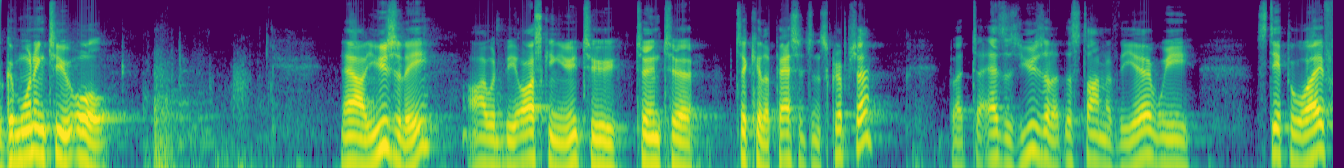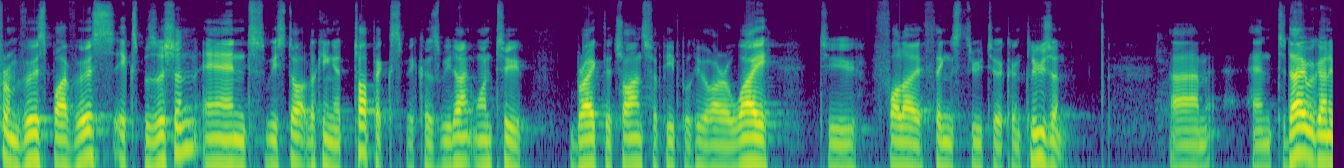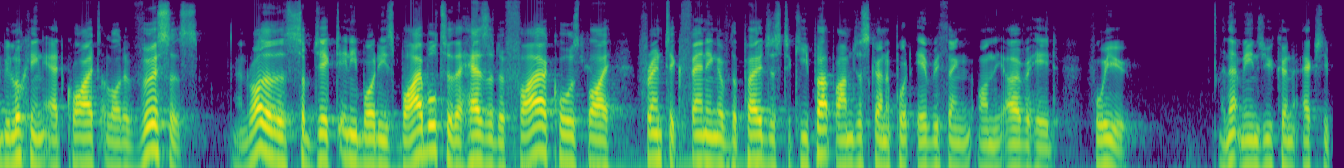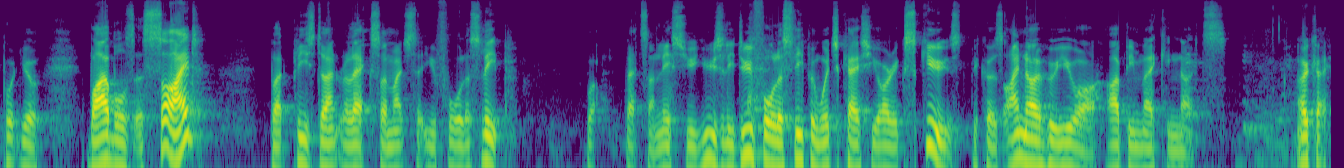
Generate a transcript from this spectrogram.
Well, good morning to you all. Now, usually I would be asking you to turn to a particular passage in Scripture, but uh, as is usual at this time of the year, we step away from verse by verse exposition and we start looking at topics because we don't want to break the chance for people who are away to follow things through to a conclusion. Um, and today we're going to be looking at quite a lot of verses. And rather than subject anybody's Bible to the hazard of fire caused by frantic fanning of the pages to keep up, I'm just going to put everything on the overhead for you. And that means you can actually put your Bibles aside, but please don't relax so much that you fall asleep. Well, that's unless you usually do fall asleep, in which case you are excused, because I know who you are. I've been making notes. Okay.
